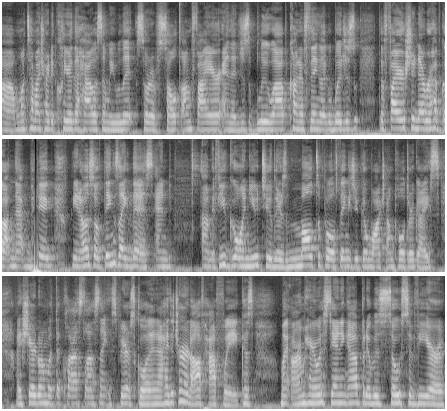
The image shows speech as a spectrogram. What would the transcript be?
um, one time I tried to clear the house and we lit sort of salt on fire and it just blew up, kind of thing. Like we just the fire should never have gotten that big, you know. So things like this. And um, if you go on YouTube, there's multiple things you can watch on poltergeist. I shared one with the class last night in spirit school, and I had to turn it off halfway because my arm hair was standing up, but it was so severe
